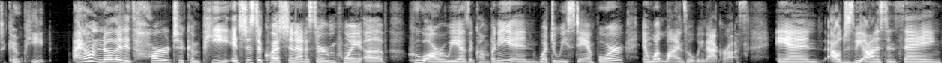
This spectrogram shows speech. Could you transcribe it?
to compete I don't know that it's hard to compete. It's just a question at a certain point of who are we as a company and what do we stand for and what lines will we not cross. And I'll just be honest in saying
